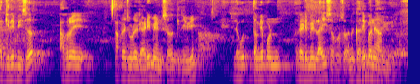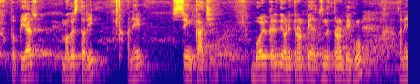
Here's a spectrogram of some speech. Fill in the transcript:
આ ગ્રેવી છે. આપણે, આપણા જોડે રેડીમેડ છે ગ્રેવી એટલે હું, તમે પણ રેડીમેડ લાવી શકો છો અને ઘરે બનાવી હોય તો પ્યાજ મગજતરી અને સિંગ કાચી. બોઇલ કરી દેવાની ત્રણ પ્યાજને ત્રણ ભેગું. અને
